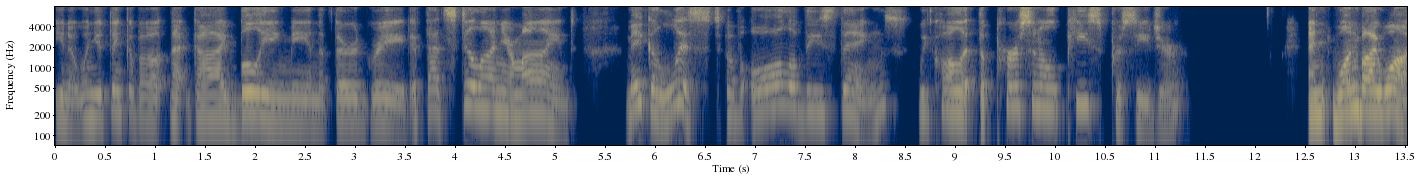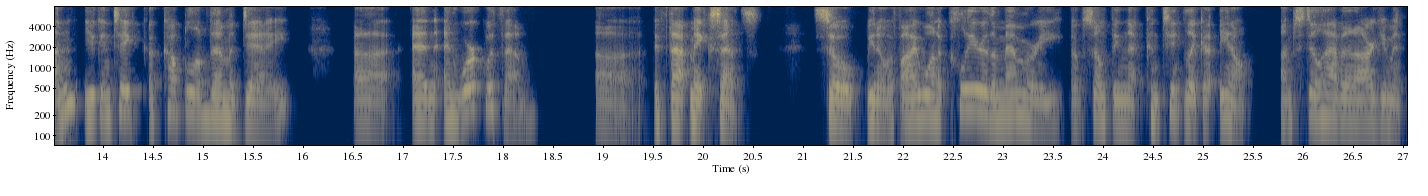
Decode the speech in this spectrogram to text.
you know, when you think about that guy bullying me in the third grade, if that's still on your mind, make a list of all of these things. We call it the personal peace procedure. And one by one, you can take a couple of them a day uh, and and work with them, uh, if that makes sense. So you know, if I want to clear the memory of something that continue, like a, you know, I'm still having an argument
